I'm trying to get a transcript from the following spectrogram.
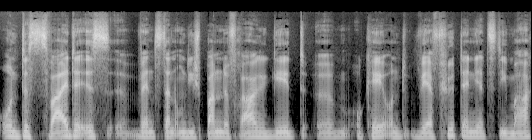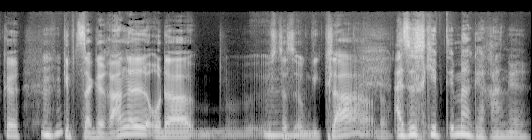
Und das Zweite ist, wenn es dann um die spannende Frage geht, ähm, okay, und wer führt denn jetzt die Marke? Mhm. Gibt es da Gerangel oder ist das mhm. irgendwie klar? Oder? Also es gibt immer Gerangel.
